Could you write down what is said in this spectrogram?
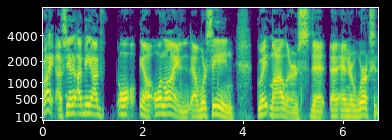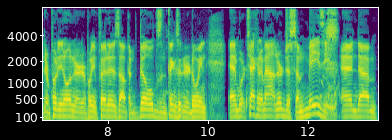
Right. I've seen. I mean, I've you know online. Uh, we're seeing great modelers that uh, and their works that they're putting on there. They're putting photos up and builds and things that they're doing, and we're checking them out, and they're just amazing. And um,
